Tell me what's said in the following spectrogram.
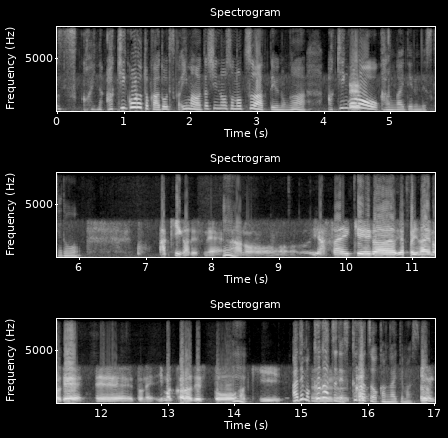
ーすごいな。秋頃とかはどうですか？今私のそのツアーっていうのが秋頃を考えてるんですけど、秋がですね、ええ。あのー野菜系がやっぱりないので、えーっとね、今からですと、ええ。秋、あでも9月です。うん9月を考えてます。うん、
